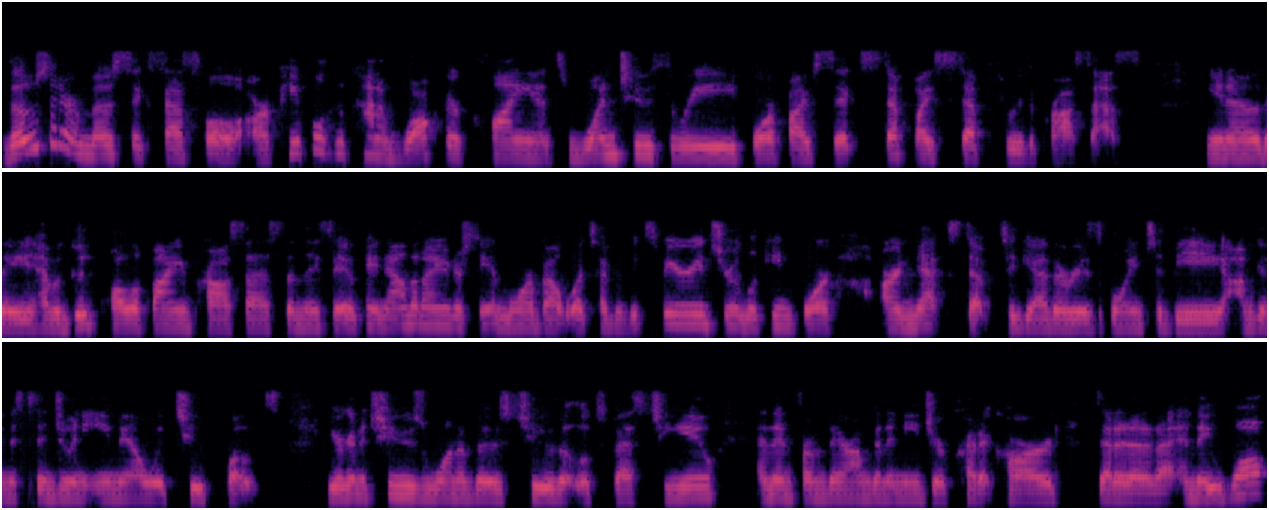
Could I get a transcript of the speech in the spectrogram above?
those that are most successful are people who kind of walk their clients one, two, three, four, five, six, step by step through the process. You know, they have a good qualifying process. Then they say, okay, now that I understand more about what type of experience you're looking for, our next step together is going to be I'm going to send you an email with two quotes. You're going to choose one of those two that looks best to you. And then from there, I'm going to need your credit card, da da da da. And they walk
